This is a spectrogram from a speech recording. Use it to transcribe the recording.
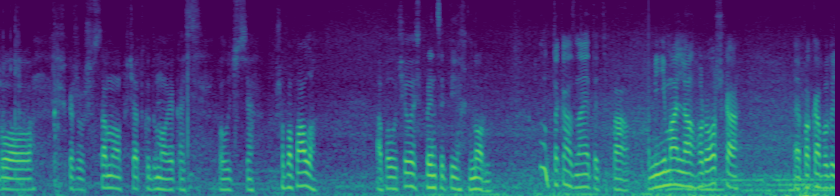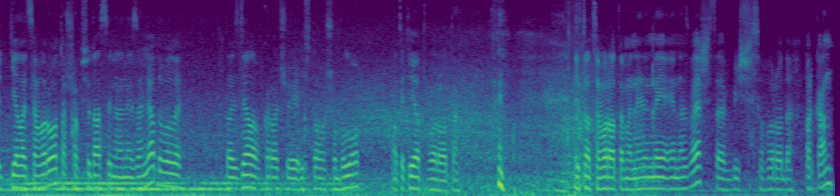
Бо кажу, з самого початку думав якась вийде, що попало, а вийшло в принципі норм. Ну, така, знаєте, типа мінімальна горошка, е, поки будуть робитися ворота, щоб сюди сильно не заглядували, то зробив коротше, із того, що було, отакі от ворота. І то це воротами не, не назвеш, це більш свого роду паркан.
